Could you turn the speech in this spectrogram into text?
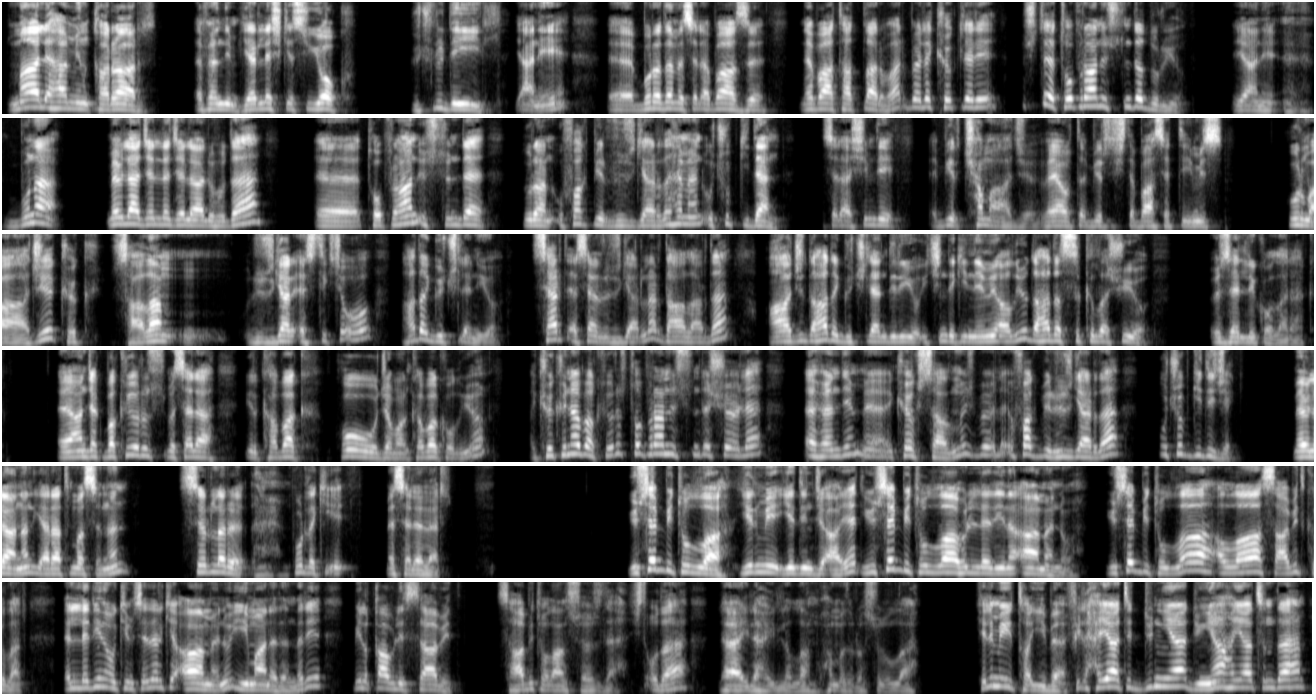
Maleha min karar. Efendim yerleşkesi yok. Güçlü değil. Yani e, burada mesela bazı nebatatlar var. Böyle kökleri üstte toprağın üstünde duruyor. Yani e, buna Mevla Celle Celaluhu da e, toprağın üstünde duran ufak bir rüzgarda hemen uçup giden. Mesela şimdi bir çam ağacı veyahut da bir işte bahsettiğimiz hurma ağacı kök sağlam rüzgar estikçe o daha da güçleniyor. Sert esen rüzgarlar dağlarda ağacı daha da güçlendiriyor. İçindeki nemi alıyor daha da sıkılaşıyor özellik olarak. E ancak bakıyoruz mesela bir kabak kocaman kabak oluyor. E köküne bakıyoruz toprağın üstünde şöyle efendim e, kök salmış böyle ufak bir rüzgarda uçup gidecek. Mevla'nın yaratmasının sırları buradaki meseleler. Yusebbitullah 27. ayet Yusebbitullahüllezine amenu Yusebbitullah Allah sabit kılar. Ellezine o kimseler ki amenu iman edenleri bil kavli sabit. Sabit olan sözle. İşte o da La ilahe illallah Muhammed Resulullah. Kelime-i tayyibe fil hayati dünya dünya hayatında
